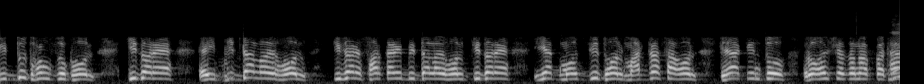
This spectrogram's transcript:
বিদ্যুৎ সংযোগ হ'ল কিদৰে এই বিদ্যালয় হ'ল কিদৰে চৰকাৰী বিদ্যালয় হ'ল কিদৰে ইয়াত মছজিদ হ'ল মাদ্ৰাছা হ'ল সেয়া কিন্তু ৰহস্যজনক কথা।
